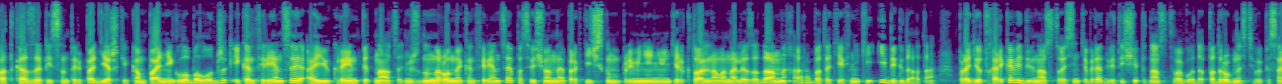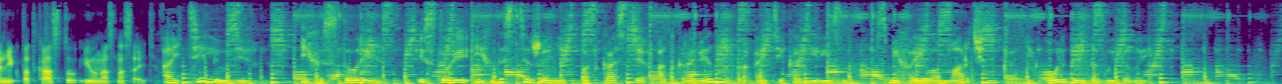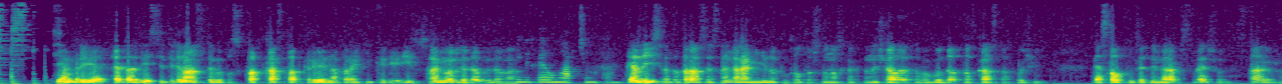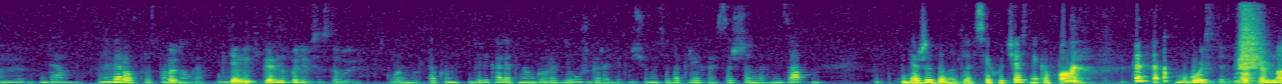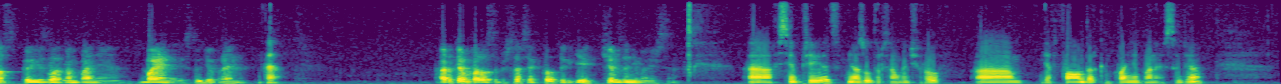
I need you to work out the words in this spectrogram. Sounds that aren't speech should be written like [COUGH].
Подкаст записан при поддержке компании Global Logic и конференции iUkraine 15, международная конференция, посвященная практическому применению интеллектуального анализа данных, робототехники и бигдата. Пройдет в Харькове 12 сентября 2015 года. Подробности в описании к подкасту и у нас на сайте. IT-люди. Их истории. Истории их достижений в подкасте «Откровенно про IT-карьеризм» с Михаилом Марченко и Ольгой Давыдовой. Всем привет! Это 213 выпуск подкаста «Откровенно про IT-карьеризм». С вами Ольга Давыдова. И Михаил Марченко. Я надеюсь, в этот раз я с номерами не напутал, то что у нас как-то начало этого года подкастов очень... Я стал путать номера, представляешь, что старые уже, наверное. Да, номеров просто Оль, много. Где мы теперь находимся с тобой? Ой, мы в таком великолепном городе Ужгороде, причем мы сюда приехали совершенно внезапно, неожиданно для всех участников. В гости. В общем, нас привезла компания Binary Studio, правильно? Да. Артем, пожалуйста, представься, кто ты, где, чем занимаешься. А, Всем привет, меня зовут Артем Гончаров. А, Я фаундер компании Banner Studio.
